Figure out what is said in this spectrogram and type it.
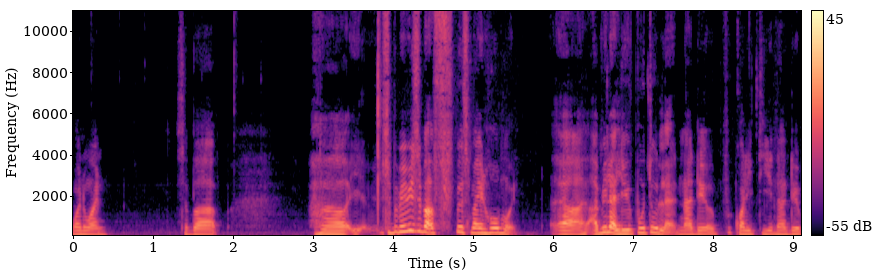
1-1. Sebab uh, sebab maybe sebab Spurs main home kot. Yeah, I mean like Liverpool tu like another quality, another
